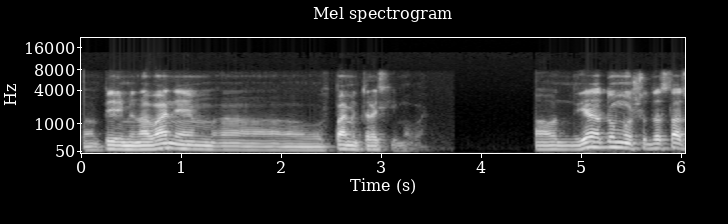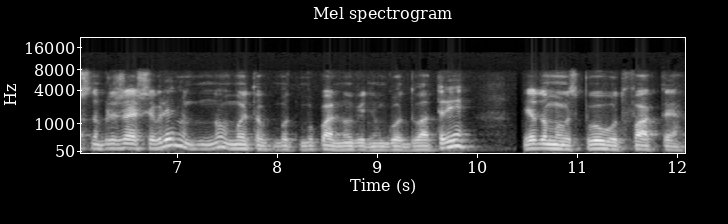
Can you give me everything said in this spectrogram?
переименованием в память Рахимова. А я думаю, что достаточно в ближайшее время, ну, мы это вот буквально увидим год, два, три, я думаю, всплывут факты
